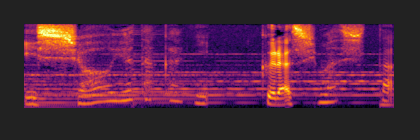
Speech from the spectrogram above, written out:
一生豊かに暮らしました。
